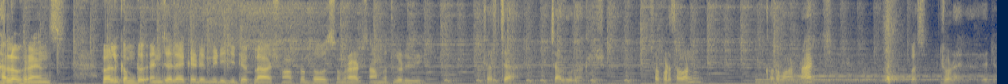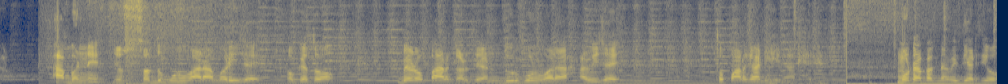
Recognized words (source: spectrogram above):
Hello friends welcome to angel academy digital ક્લાસમાં આપણો દોસ્ત સમ્રાટ સામત ગઢવી. ચર્ચા ચાલુ રાખીશું. સફળ થવાનું? કરવાના જ બસ જોડાયેલા રહેજો આ બંને જો સદગુણવાળા મળી જાય ઓકે તો બેડો પાર કરી દે અને દુર્ગુણવાળા આવી જાય તો પાર કાઢી નાખે. મોટાભાગના વિદ્યાર્થીઓ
